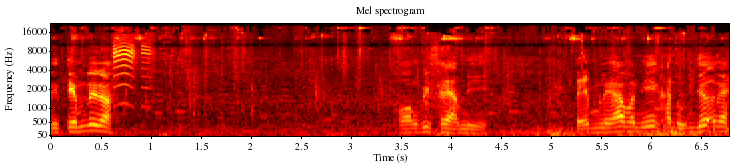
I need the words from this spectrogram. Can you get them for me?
นี่เต็มเลยเนาะ ทองพี่แซมนี่ เต็มเลยครับวันนี้ขนุนเยอะเลย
